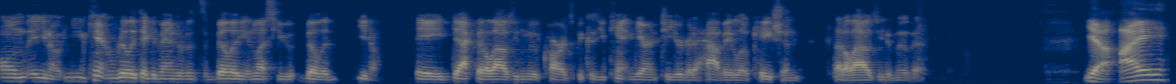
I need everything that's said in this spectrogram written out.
only you know you can't really take advantage of its ability unless you build a you know a deck that allows you to move cards because you can't guarantee you're going to have a location that allows you to move it. Yeah, I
